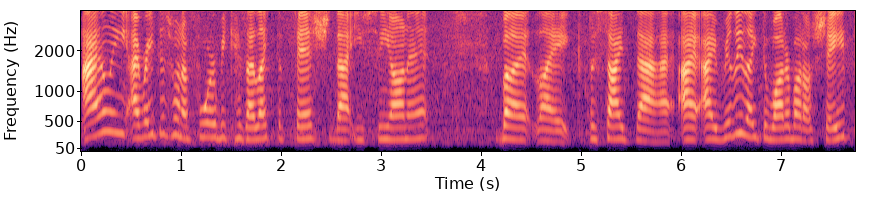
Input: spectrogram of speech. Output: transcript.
I only I rate this one a four because I like the fish that you see on it, but like besides that, I I really like the water bottle shape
